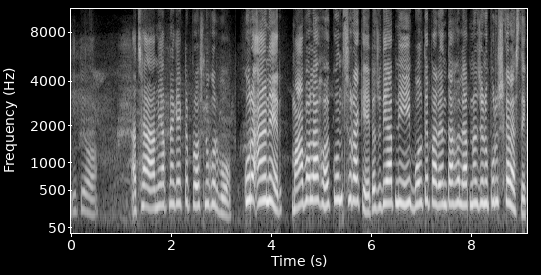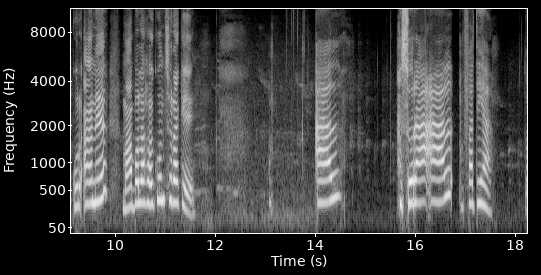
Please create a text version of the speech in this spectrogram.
দ্বিতীয়। আচ্ছা আমি আপনাকে একটা প্রশ্ন করব। কুরআনের মা বলা হয় কোন সূরাকে? এটা যদি আপনি বলতে পারেন তাহলে আপনার জন্য পুরস্কার আসছে। কুরআনের মা বলা হয় কোন সূরাকে? আল সুরা আল ফাতিহা তো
